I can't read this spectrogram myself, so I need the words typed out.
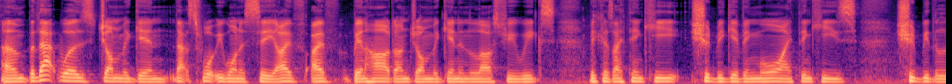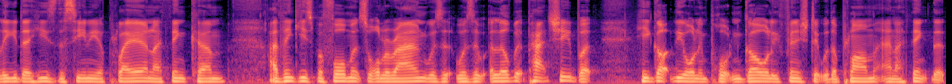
Um, but that was John McGinn. That's what we want to see. I've I've been hard on John McGinn in the last few weeks because I think he should be giving more. I think he's should be the leader. He's the senior player, and I think um, I think his performance all around was was a, a little bit patchy, but he got the all important goal. He finished it with a plum, and I think that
